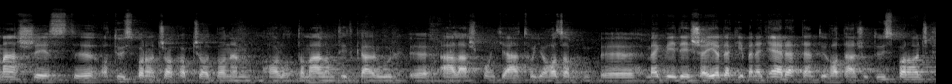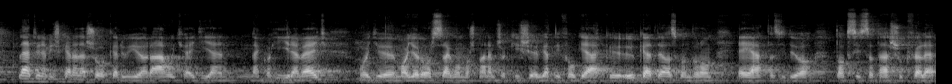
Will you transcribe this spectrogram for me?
Másrészt a tűzparancsal kapcsolatban nem hallottam államtitkár úr álláspontját, hogy a haza megvédése érdekében egy elrettentő hatású tűzparancs, lehet, hogy nem is kellene sor kerüljön rá, hogyha egy ilyennek a híre megy, hogy Magyarországon most már nem csak kísérgetni fogják őket, de azt gondolom eljárt az idő a taxisztatásuk fele.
